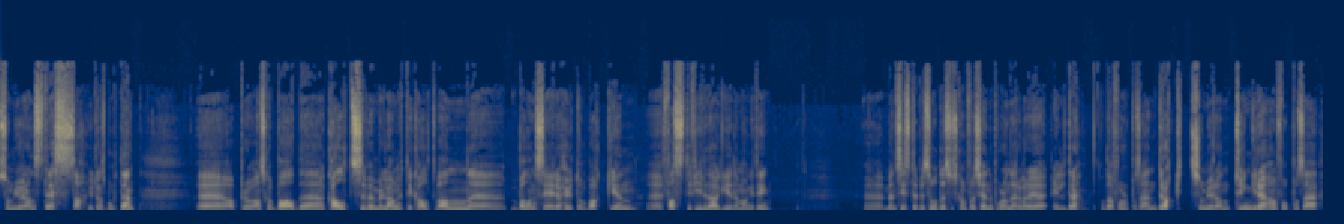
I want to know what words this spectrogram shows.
som gjør han stressa i utgangspunktet. Eh, han skal bade kaldt, svømme langt i kaldt vann, eh, balansere høyt over bakken, eh, fast i fire dager. Det er mange ting. Eh, men siste episode så skal han få kjenne på hvordan det er å være eldre. Og da får han på seg en drakt som gjør han tyngre. Han får på seg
